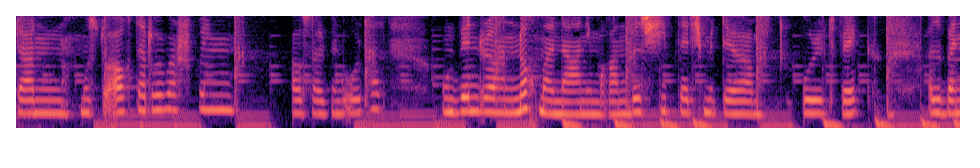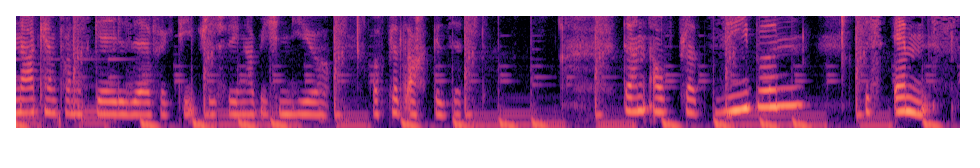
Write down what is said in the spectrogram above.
Dann musst du auch darüber springen, außer halt wenn du Ult hast. Und wenn du dann nochmal nah an ihm ran bist, schiebt er dich mit der Ult weg. Also bei Nahkämpfern ist Gale sehr effektiv, deswegen habe ich ihn hier auf Platz 8 gesetzt. Dann auf Platz 7 ist Ems.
